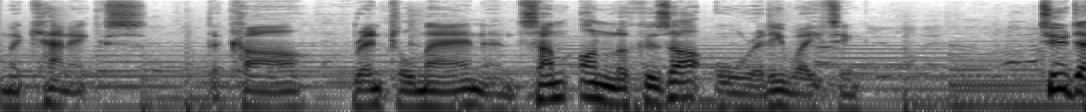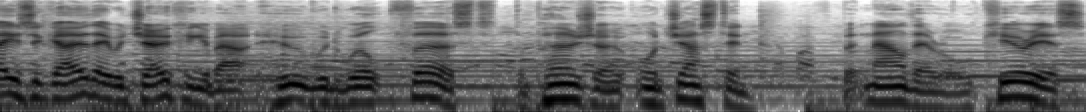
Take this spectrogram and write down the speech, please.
mechanics, the car, rental man, and some onlookers are already waiting. Two days ago, they were joking about who would wilt first, the Peugeot or Justin, but now they're all curious.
